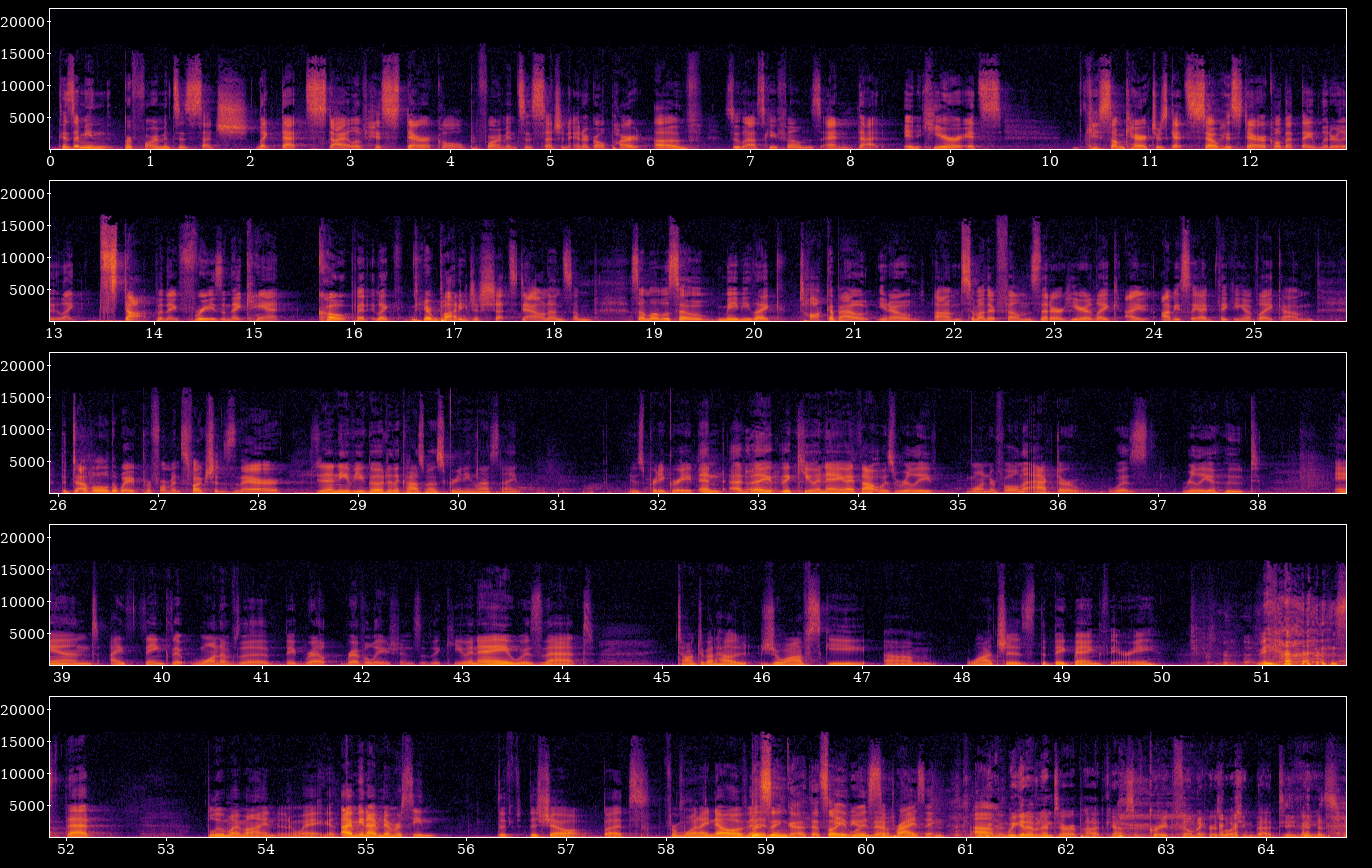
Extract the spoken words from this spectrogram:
Because I mean, performance is such like that style of hysterical performance is such an integral part of Zulawski films, and that in here it's some characters get so hysterical that they literally like stop and they freeze and they can't cope and like their body just shuts down on some some level. So maybe like talk about you know um, some other films that are here. Like i obviously i'm thinking of like um, the devil the way performance functions there Did any of you go to the Cosmo screening last night? It was pretty great, and uh, the the Q and A I thought was really wonderful, and the actor was really a hoot. And I think that one of the big re- revelations of the Q and A was that talked about how Zulawski um, watches The Big Bang Theory because that blew my mind in a way. I, guess. I mean, I've never seen the the show, but from what I know of it, Bazinga, that's all you it need to was know. surprising. Um, we could have an entire podcast of great filmmakers watching bad TV.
